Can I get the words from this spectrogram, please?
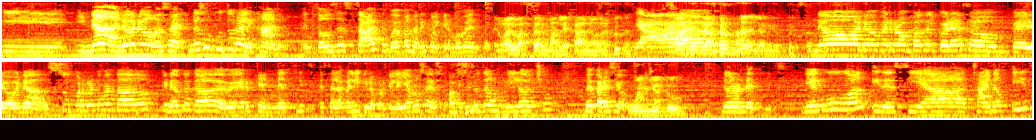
y, y nada, no, no, o sea, no es un futuro lejano, entonces sabes que puede pasar en cualquier momento. Igual va a ser más lejano. Ya. Va a tardar más de lo que. No, no me rompas el corazón, pero nada, súper recomendado. Creo que acabo de ver que en Netflix está la película, porque leíamos eso. ¿Ah, Esto sí? es de 2008, me pareció. O en YouTube. No, no, Netflix. Vi en Google y decía Time of Eve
